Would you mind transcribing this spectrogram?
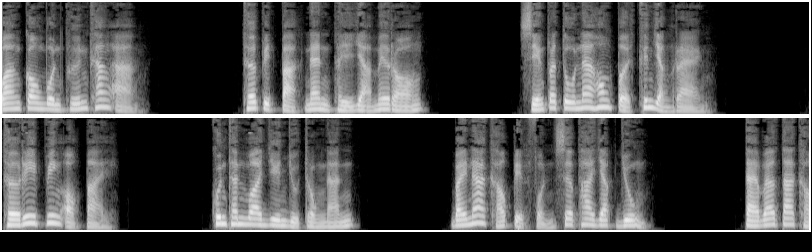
วางกองบนพื้นข้างอ่าง เธอปิดปากแน่นพยายามไม่ร้อง เสียงประตูหน้าห้องเปิดขึ้นอย่างแรง เธอรีบวิ่งออกไป คุณธันวายืนอยู่ตรงนั้น ใบหน้าเขาเปียกฝนเสื้อผ้ายับยุ่ง แต่แววตาเขา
